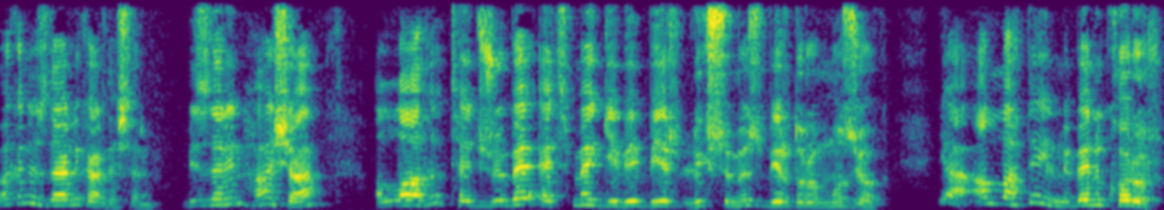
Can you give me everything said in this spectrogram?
Bakınız değerli kardeşlerim, bizlerin haşa Allah'ı tecrübe etme gibi bir lüksümüz, bir durumumuz yok. Ya Allah değil mi beni korur?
